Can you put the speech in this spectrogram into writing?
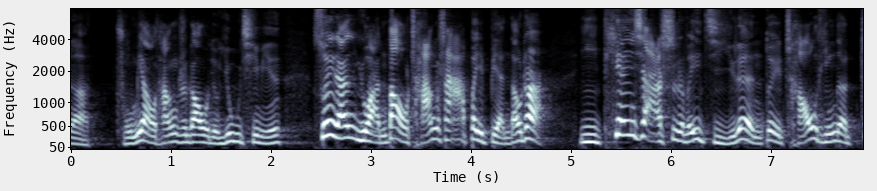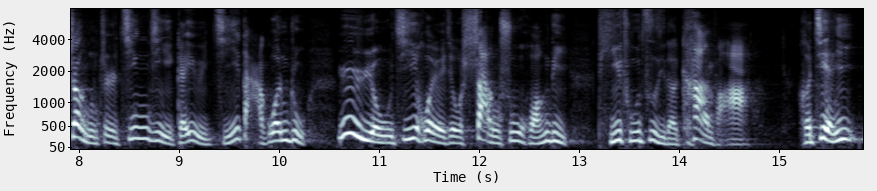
啊；处庙堂之高就忧其民。虽然远到长沙，被贬到这儿，以天下事为己任，对朝廷的政治经济给予极大关注，愈有机会就上书皇帝，提出自己的看法和建议。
